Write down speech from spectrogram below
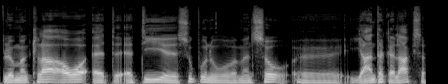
blev man klar over, at, at de øh, supernovaer, man så øh, i andre galakser,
